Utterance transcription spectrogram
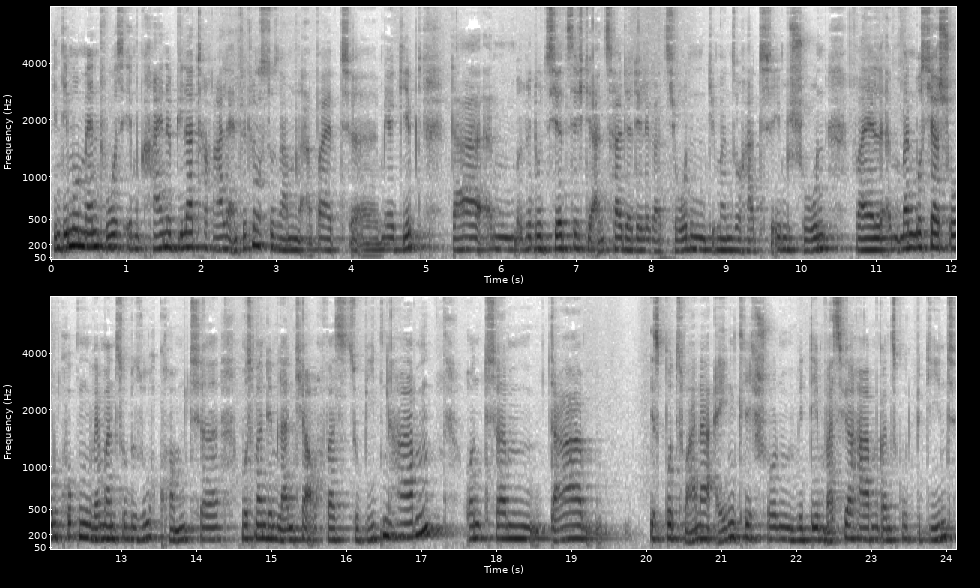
in dem Moment, wo es eben keine bilaterale Entwicklungszusammenarbeit äh, mehr gibt, da ähm, reduziert sich die Anzahl der Delegationen, die man so hat, eben schon, weil äh, man muss ja schon gucken, wenn man zu Besuch kommt, äh, muss man dem Land ja auch was zu bieten haben. Und ähm, da ist Botswana eigentlich schon mit dem, was wir haben, ganz gut bedient.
